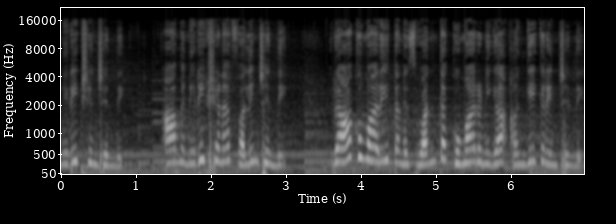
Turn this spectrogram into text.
నిరీక్షించింది. ఆమె నిరీక్షణ ఫలించింది. రాకుమారి తన స్వంత కుమారునిగా అంగీకరించింది.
